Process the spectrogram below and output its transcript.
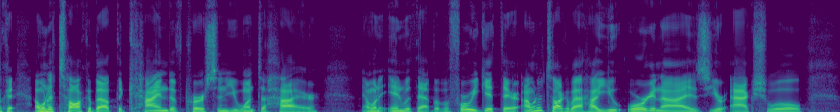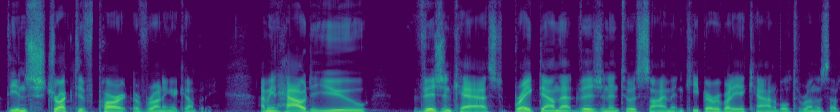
Okay. I want to talk about the kind of person you want to hire. I want to end with that. But before we get there, I want to talk about how you organize your actual, the instructive part of running a company. I mean, how do you vision cast, break down that vision into assignment, and keep everybody accountable to run those up?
